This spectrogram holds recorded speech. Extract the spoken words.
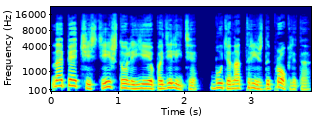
На пять частей, что ли, ее поделите, будь она трижды проклята.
